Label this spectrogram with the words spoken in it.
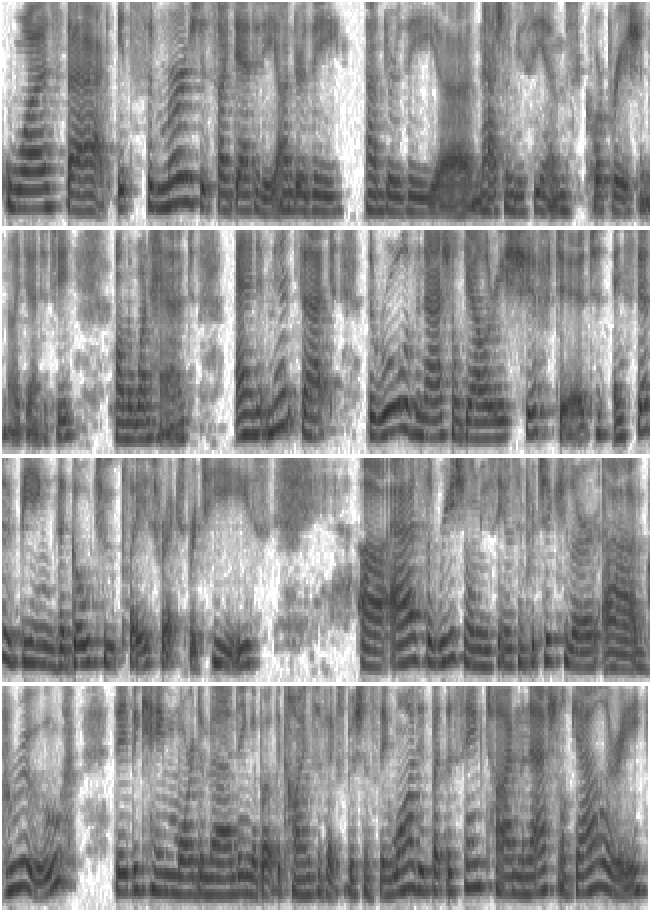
was that it submerged its identity under the under the uh, National Museums Corporation identity on the one hand. And it meant that the role of the National Gallery shifted. Instead of being the go to place for expertise, uh, as the regional museums in particular uh, grew, they became more demanding about the kinds of exhibitions they wanted. But at the same time, the National Gallery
